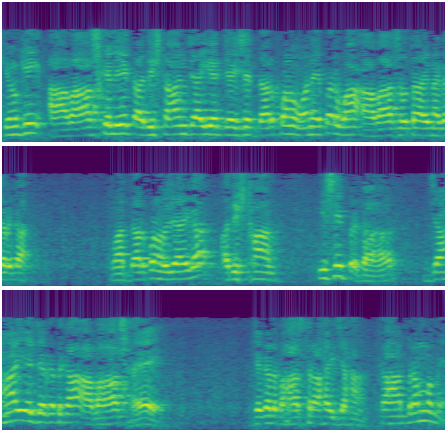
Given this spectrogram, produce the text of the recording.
क्योंकि आवास के लिए एक अधिष्ठान चाहिए, जैसे दर्पण होने पर वहाँ आवास होता है नगर का। वहाँ दर्पण हो जाएगा, अधिष्ठान। इसी प्रकार, जहाँ यह जगत का आवास है, जगत भाष रहा है जहाँ, कहा? ब्रह्म में।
